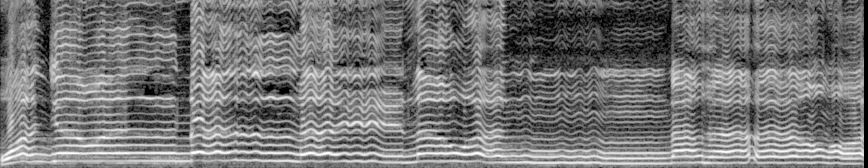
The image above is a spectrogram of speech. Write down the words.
وجعلنا الليل والنهار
